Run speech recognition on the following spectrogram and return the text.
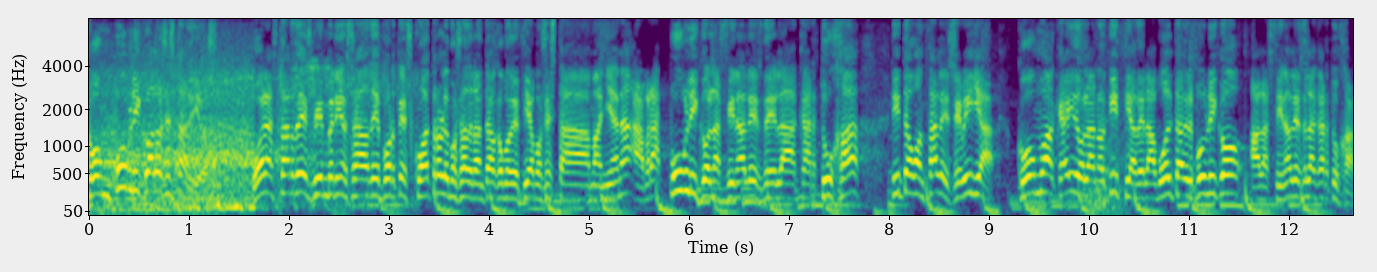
con público a los estadios. Buenas tardes, bienvenidos a Deportes 4. Lo hemos adelantado, como decíamos, esta mañana. Habrá público en las finales de la Cartuja. Tito González, Sevilla, ¿cómo ha caído la noticia de la vuelta del público a las finales de la Cartuja?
